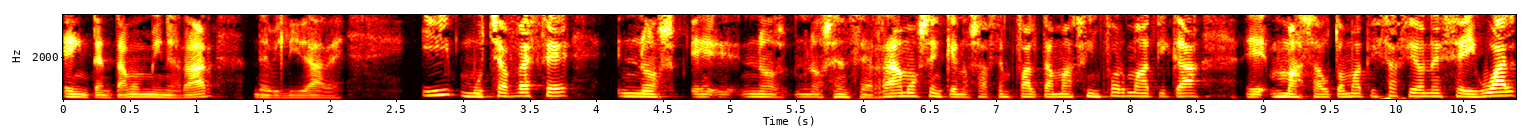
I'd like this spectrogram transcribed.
e intentamos minorar debilidades. Y muchas veces nos, eh, nos, nos, encerramos en que nos hacen falta más informática, eh, más automatizaciones e igual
